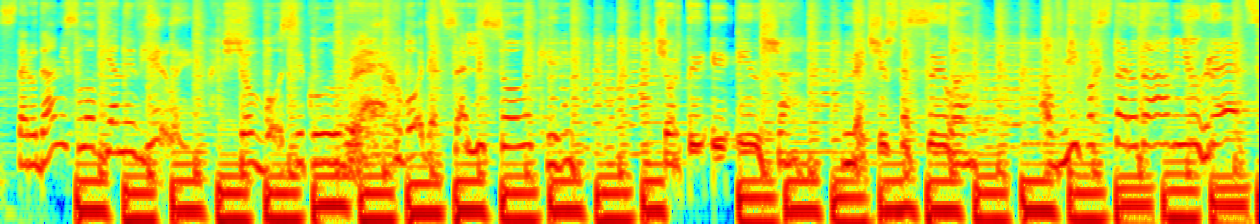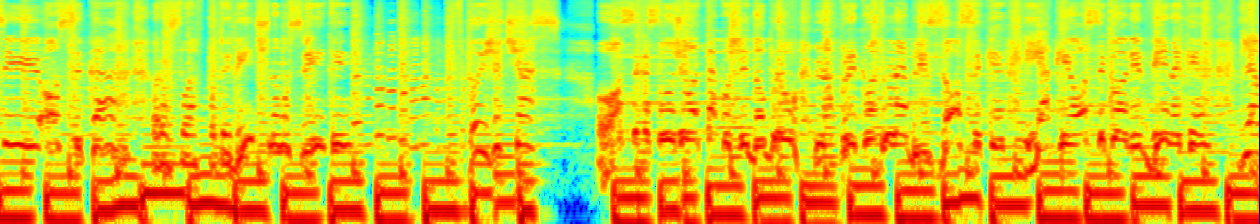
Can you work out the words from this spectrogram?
Стародавні слов'яни вірили, що в осіку брех водяться лісолики, чорти і інша нечиста сила, а в міфах стародавньої Греції осика росла в потойбічному світі. В той же час осика служила також і добру, наприклад, меблі з осики, як і осикові віники для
